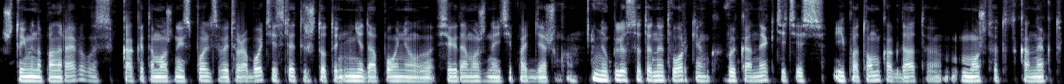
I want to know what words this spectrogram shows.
что именно понравилось, как это можно использовать в работе, если ты что-то недопонял, всегда можно найти поддержку. Ну, плюс это нетворкинг, вы коннектитесь, и потом когда-то может этот коннект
